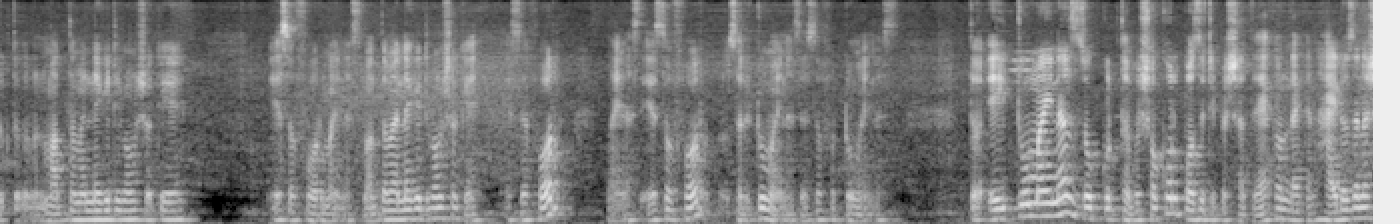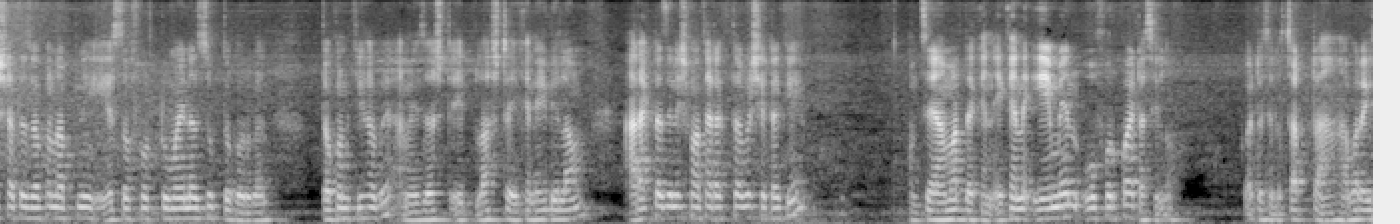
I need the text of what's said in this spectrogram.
যুক্ত করবেন। মাধ্যমের নেগেটিভ অংশকে এসও ফোর মাইনাস মাধ্যমের নেগেটিভ অংশকে S A four minus S O four sorry two minus S O four two minus তো এই টু মাইনাস যোগ করতে হবে সকল পজিটিভের সাথে। এখন দেখেন হাইড্রোজেনের সাথে যখন আপনি এসও ফোর টু মাইনাস যুক্ত করবেন, তখন কি হবে? আমি জাস্ট এই প্লাসটা এখানেই দিলাম। আর একটা জিনিস মাথায় রাখতে হবে সেটা কি? যে আমার দেখেন, এখানে এম এন ও ফোর কয়টা ছিল? কয়টা ছিল? চারটা। আবার এই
